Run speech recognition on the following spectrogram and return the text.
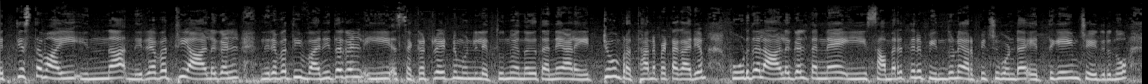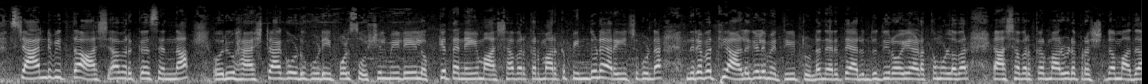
വ്യത്യസ്തമായി ഇന്ന് നിരവധി ആളുകൾ നിരവധി വനിതകൾ ഈ സെക്രട്ടേറിയറ്റിന് മുന്നിൽ എത്തുന്നു എന്നത് തന്നെയാണ് ഏറ്റവും പ്രധാനപ്പെട്ട കാര്യം. കൂടുതൽ ആളുകൾ തന്നെ ഈ സമരത്തിന് പിന്തുണ അർപ്പിച്ചുകൊണ്ട് എത്തുകയും ചെയ്തിരുന്നു. സ്റ്റാൻഡ് വിത്ത് ആശാ വർക്കേഴ്സ് എന്ന ഒരു ഹാഷ്ടാഗോടുകൂടി ഇപ്പോൾ സോഷ്യൽ മീഡിയയിലൊക്കെ തന്നെയും ആശാ വർക്കർമാർക്ക് പിന്തുണ അറിയിച്ചുകൊണ്ട് നിരവധി ആളുകളും എത്തിയിട്ടുണ്ട്. നേരത്തെ അരുന്ധതി റോയ് അടക്കമുള്ളവർ ആശാ വർക്കർമാരുടെ പ്രശ്നം അത്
